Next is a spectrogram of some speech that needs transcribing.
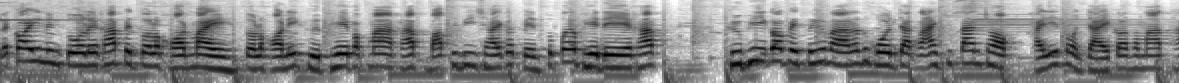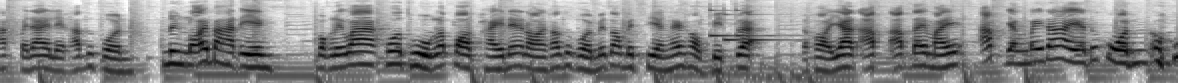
แล้วก็อีกหนึ่งตัวเลยครับ เป็นตัวละครใหม่ ตัวละครนี้คือเทพมากๆครับ บัฟที่พี่ใช้ก็เป็นซูเปอร์เพเดครับ คือพี่ก็ไปซื้อมานะทุกคนจากร้านคิตตันช็อป ใครที่สนใจก็สามารถทักไปได้เลยครับ ทุกคน 100 บาทเอง บอกเลยว่าโคตรถูกและปลอดภัยแน่นอนครับทุกคน ไม่ต้องไปเสี่ยงให้เขาบิดด้วย แล้วขออนุญาตอัพอัพได้ไหมอัพยังไม่ได้อะทุกคนโอ้โห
